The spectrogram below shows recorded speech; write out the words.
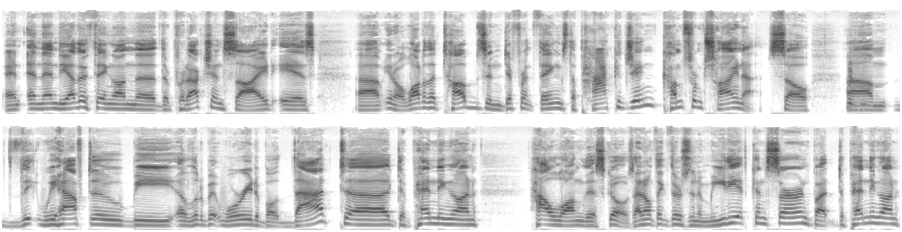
and and then the other thing on the the production side is. Uh, you know, a lot of the tubs and different things, the packaging comes from China. So um, the, we have to be a little bit worried about that, uh, depending on how long this goes. I don't think there's an immediate concern, but depending on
